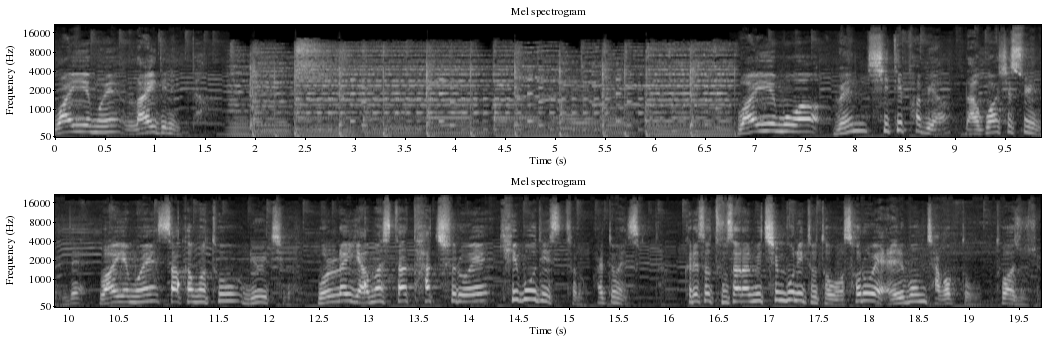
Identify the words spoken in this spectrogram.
YMO의 라이딘입니다. YMO와 웬 시티팝이야? 라고 하실 수 있는데 YMO의 사카모토 류이치가 원래 야마시타 타츠로의 키보디스트로 활동했습니다. 그래서 두 사람이 친분이 두터워 서로의 앨범 작업도 도와주죠.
